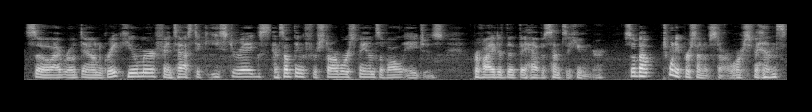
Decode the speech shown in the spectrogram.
So I wrote down great humor, fantastic Easter eggs, and something for Star Wars fans of all ages, provided that they have a sense of humor. So about 20% of Star Wars fans.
